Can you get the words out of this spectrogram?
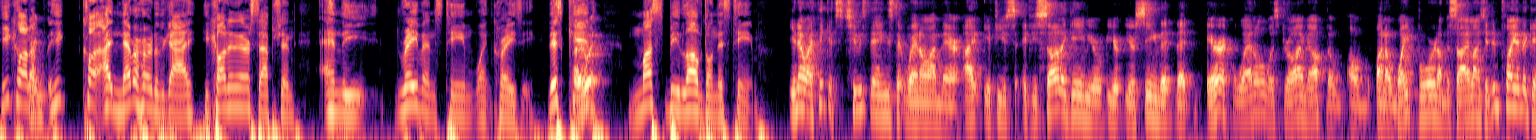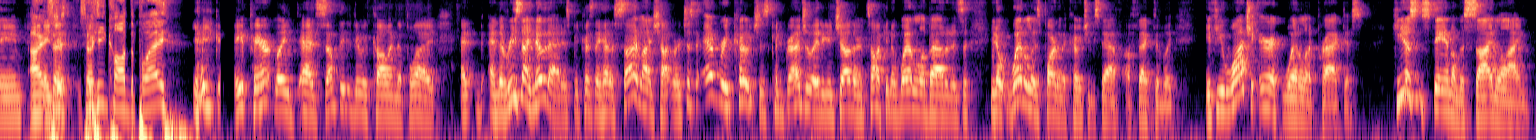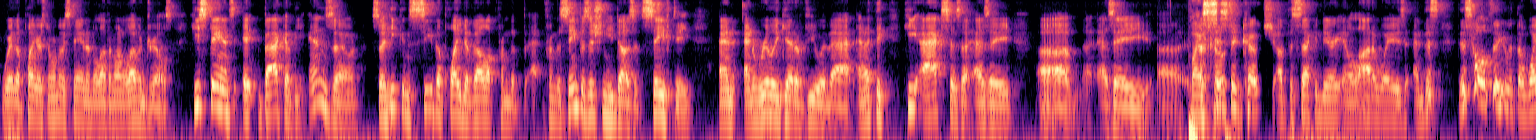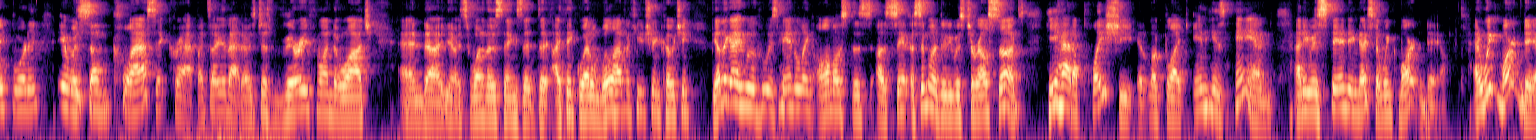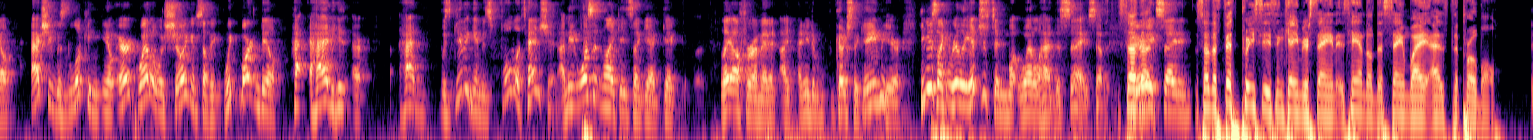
He caught a, he caught, I never heard of the guy. He caught an interception, and the Ravens team went crazy. This kid must be loved on this team. You know, I think it's two things that went on there. I, if you if you saw the game, you're you're, you're seeing that, that Eric Weddle was drawing up the a, on a whiteboard on the sidelines. He didn't play in the game. All right, so, just- so he called the play. Yeah, he, he apparently had something to do with calling the play, and and the reason I know that is because they had a sideline shot where just every coach is congratulating each other and talking to Weddle about it. It's you know Weddle is part of the coaching staff effectively. If you watch Eric Weddle at practice, he doesn't stand on the sideline where the players normally stand in 11 on 11 drills. He stands at back of the end zone so he can see the play develop from the from the same position he does at safety and and really get a view of that. And I think he acts as a as a uh, as a uh, assistant coach. of the secondary in a lot of ways. And this this whole thing with the whiteboarding, it was some classic crap. I tell you that it was just very fun to watch. And uh, you know, it's one of those things that, that I think Weddle will have a future in coaching. The other guy who, who was handling almost a, similar duty was Terrell Suggs. He had a play sheet, it looked like, in his hand, and he was standing next to Wink Martindale. And Wink Martindale actually was looking. You know, Eric Weddle was showing him something. Wink Martindale ha- had his uh, had was giving him his full attention. I mean, it wasn't like he's like, yeah, get, lay off for a minute. I, I need to coach the game here. He was like really interested in what Weddle had to say. So, So very the- exciting. So the fifth preseason game you're saying is handled the same way as the Pro Bowl.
